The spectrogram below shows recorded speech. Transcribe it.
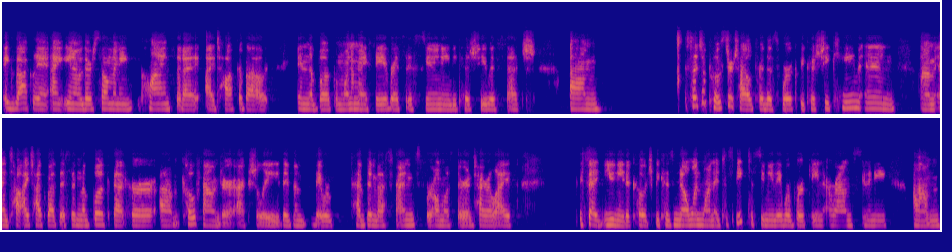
Exactly. I you know there's so many clients that i i talk about in the book and one of my favorites is suni because she was such um such a poster child for this work because she came in um, and ta- I talk about this in the book that her um, co-founder actually they've been they were have been best friends for almost their entire life said you need a coach because no one wanted to speak to Suni. They were working around Suni um,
